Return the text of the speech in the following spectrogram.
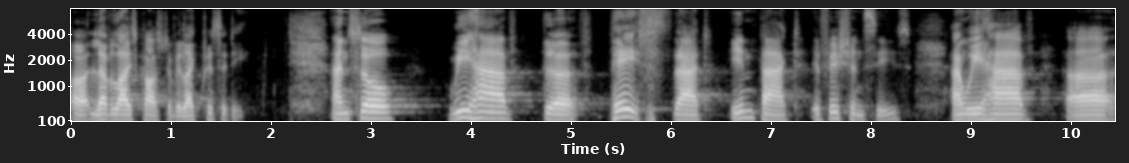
uh, levelized cost of electricity. And so we have the pace that impact efficiencies, and we have uh,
